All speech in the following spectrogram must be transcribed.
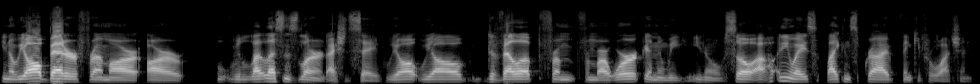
you know we all better from our our lessons learned i should say. We all we all develop from from our work and then we you know so uh, anyways like and subscribe. Thank you for watching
